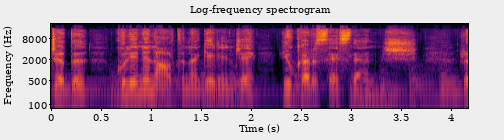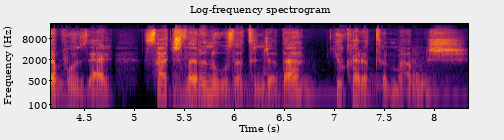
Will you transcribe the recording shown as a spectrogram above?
Cadı kulenin altına gelince yukarı seslenmiş. Rapunzel saçlarını uzatınca da yukarı tırmanmış.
